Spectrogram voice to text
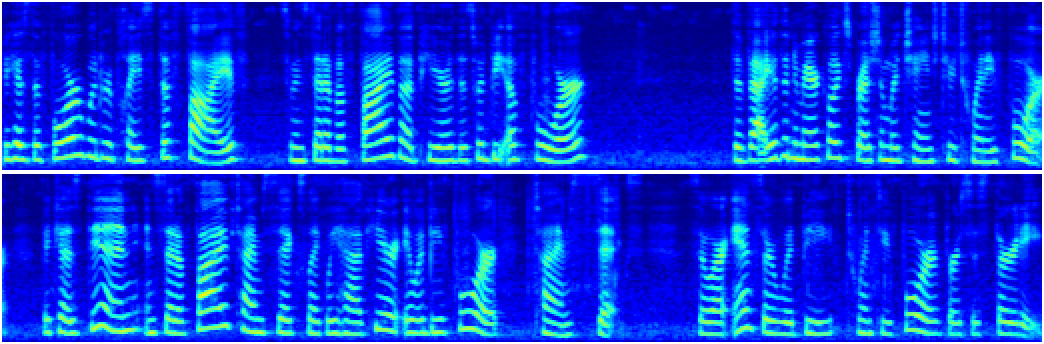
because the 4 would replace the 5. So instead of a 5 up here, this would be a 4. The value of the numerical expression would change to 24 because then instead of 5 times 6 like we have here, it would be 4 times 6. So our answer would be 24 versus 30.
